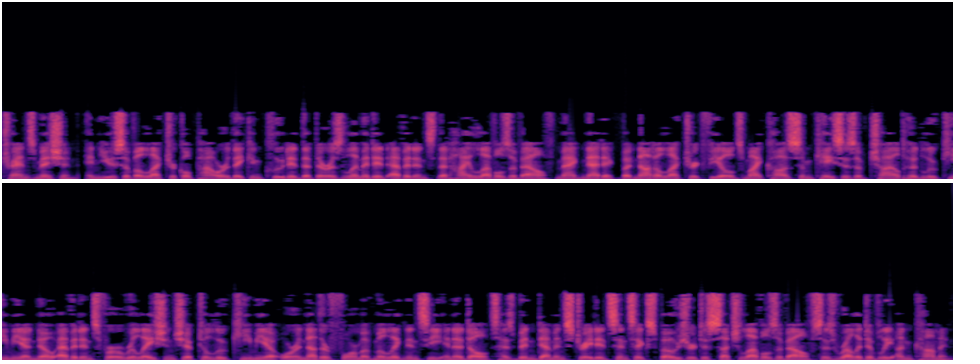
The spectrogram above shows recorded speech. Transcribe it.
transmission, and use of electrical power they concluded that there is limited evidence that high levels of ELF magnetic but not electric fields might cause some cases of childhood leukemia No evidence for a relationship to leukemia or another form of malignancy in adults has been demonstrated since exposure to such levels of ELFs is relatively uncommon.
